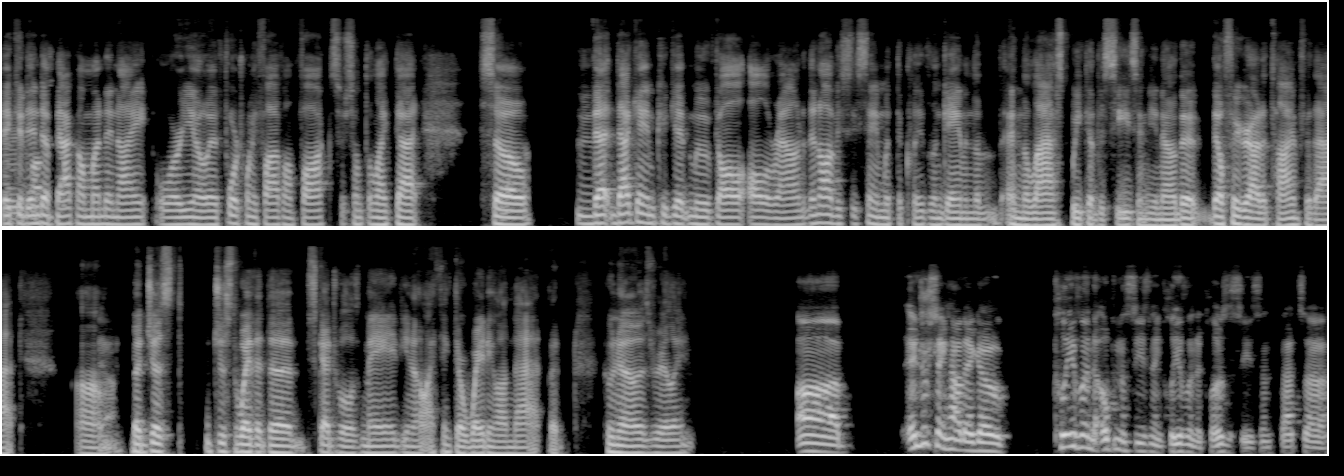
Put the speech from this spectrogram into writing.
they could end up back on Monday night or you know at 425 on Fox or something like that. So that that game could get moved all all around. And then obviously same with the Cleveland game in the in the last week of the season, you know, they they'll figure out a time for that. Um Yeah. but just just the way that the schedule is made, you know, I think they're waiting on that, but who knows really. Uh, interesting how they go Cleveland to open the season and Cleveland to close the season. That's uh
